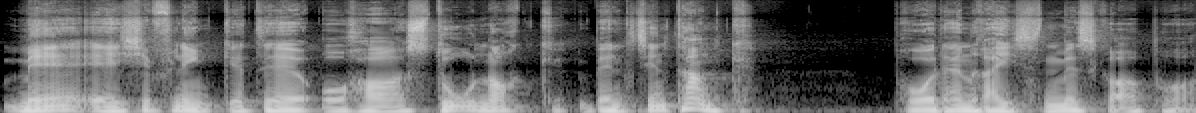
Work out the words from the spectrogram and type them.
vi er ikke flinke til å ha stor nok bensintank på den reisen vi skal på.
